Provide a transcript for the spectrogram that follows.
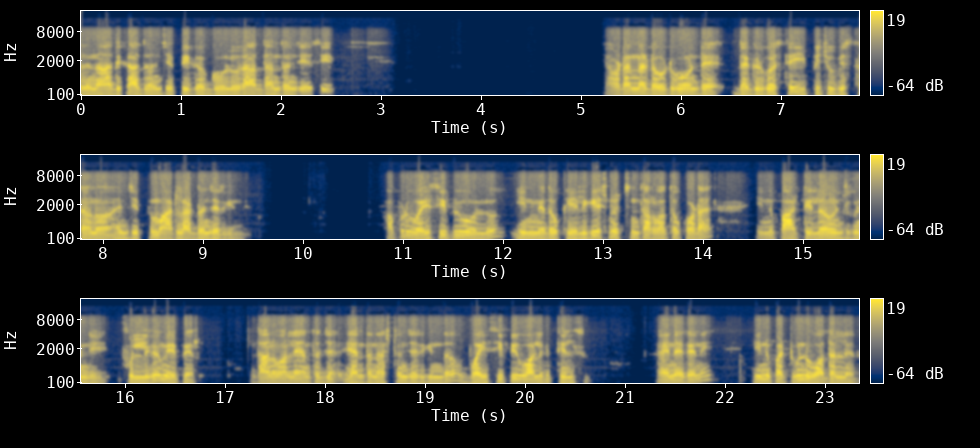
అది నాది కాదు అని చెప్పి గగ్గోలు రాద్ధాంతం చేసి ఎవడన్నా డౌట్గా ఉంటే దగ్గరికి వస్తే ఇప్పి చూపిస్తాను అని చెప్పి మాట్లాడడం జరిగింది. అప్పుడు వైసీపీ వాళ్ళు ఈయన మీద ఒక ఎలిగేషన్ వచ్చిన తర్వాత కూడా ఈయన పార్టీలో ఉంచుకుండి ఫుల్గా మేపారు. దానివల్ల ఎంత జ- ఎంత నష్టం జరిగిందో వైసీపీ వాళ్ళకి తెలుసు. అయినా కానీ ఈయన పట్టుకుని వదలలేదు.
